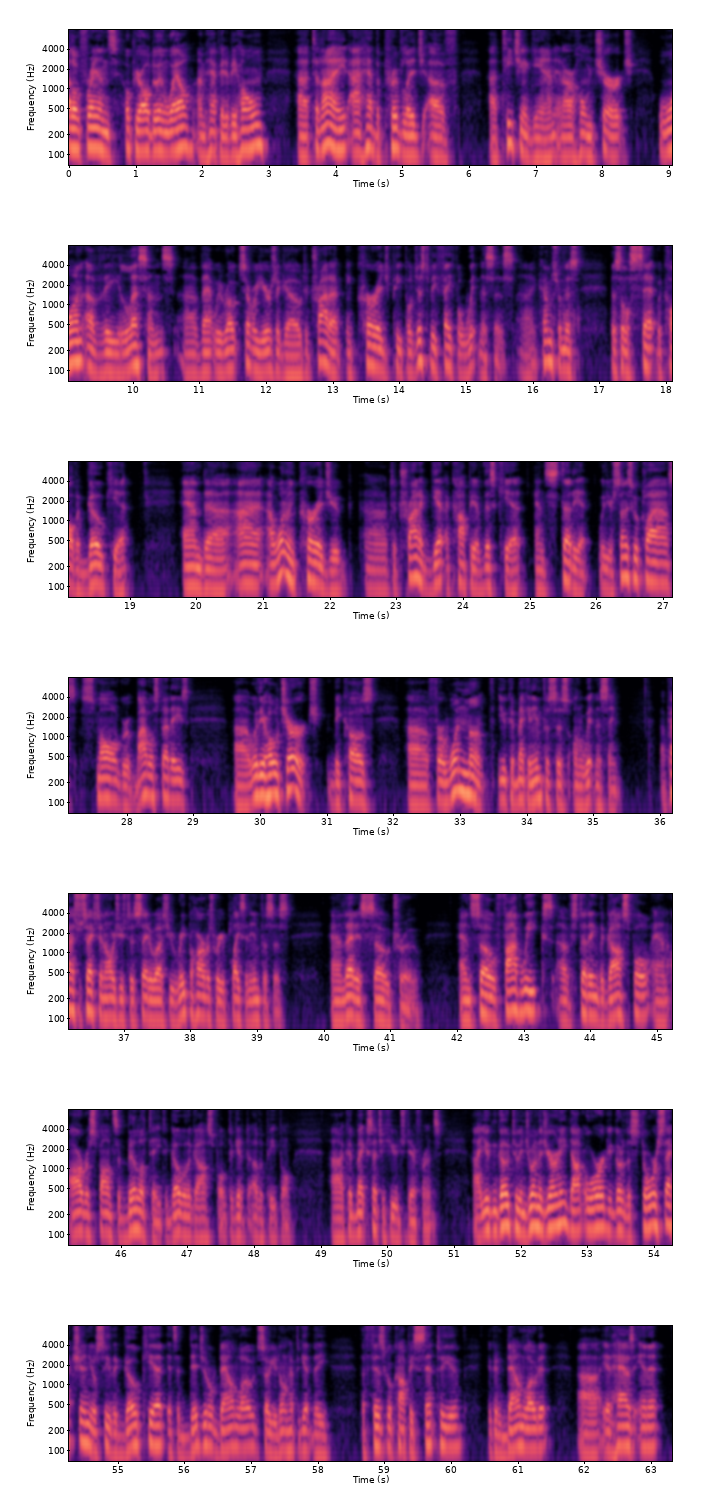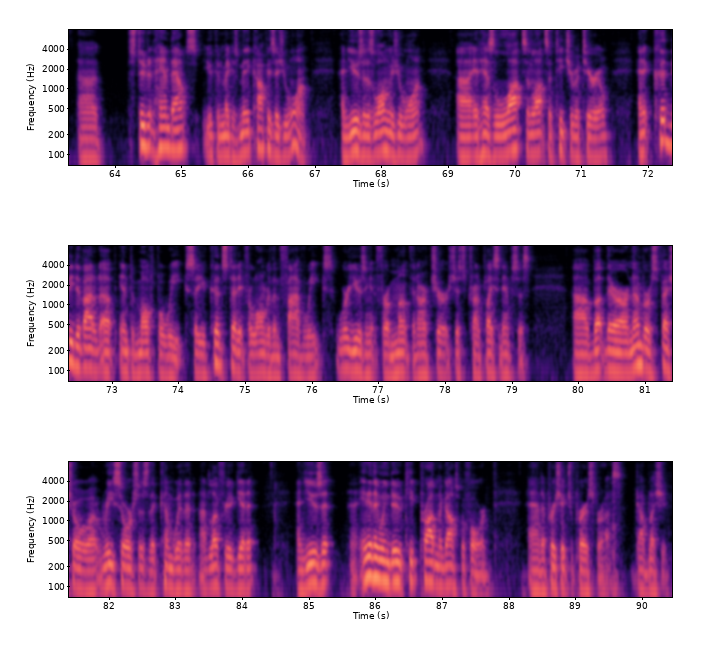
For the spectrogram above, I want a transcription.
Hello, friends. Hope you're all doing well. I'm happy to be home. Uh, tonight, I had the privilege of uh, teaching again in our home church one of the lessons uh, that we wrote several years ago to try to encourage people just to be faithful witnesses. Uh, it comes from this, this little set we call the Go Kit. And uh, I, I want to encourage you uh, to try to get a copy of this kit and study it with your Sunday school class, small group Bible studies, uh, with your whole church because uh, for one month you could make an emphasis on witnessing. Uh, Pastor Sexton always used to say to us, You reap a harvest where you place an emphasis. And that is so true. And so, five weeks of studying the gospel and our responsibility to go with the gospel, to get it to other people, uh, could make such a huge difference. Uh, you can go to enjoyingthejourney.org, go to the store section. You'll see the Go Kit. It's a digital download, so you don't have to get the the physical copy sent to you. You can download it. Uh, it has in it uh, student handouts. You can make as many copies as you want and use it as long as you want. Uh, it has lots and lots of teacher material, and it could be divided up into multiple weeks. So you could study it for longer than five weeks. We're using it for a month in our church just to try to place an emphasis. Uh, but there are a number of special uh, resources that come with it. I'd love for you to get it and use it. Uh, anything we can do to keep prodding the gospel forward and appreciate your prayers for us. God bless you.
